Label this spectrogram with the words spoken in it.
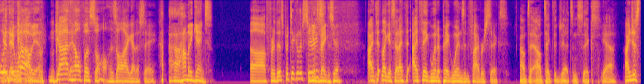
win they the won, cup, oh, yeah. God help us all. Is all I got to say. Uh, how many games? Uh, for this particular series, against Vegas, yeah. I th- like I said, I th- I think Winnipeg wins in five or six. I'll, ta- I'll take the Jets in six. Yeah. I just,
